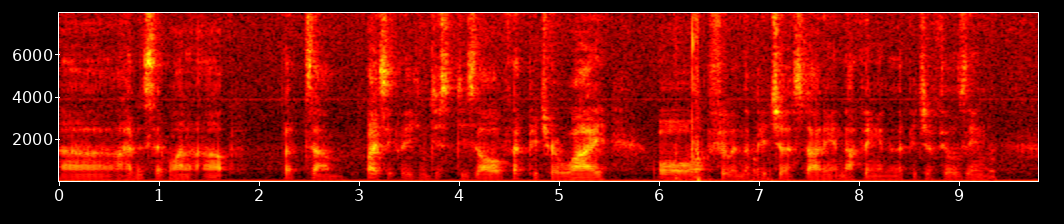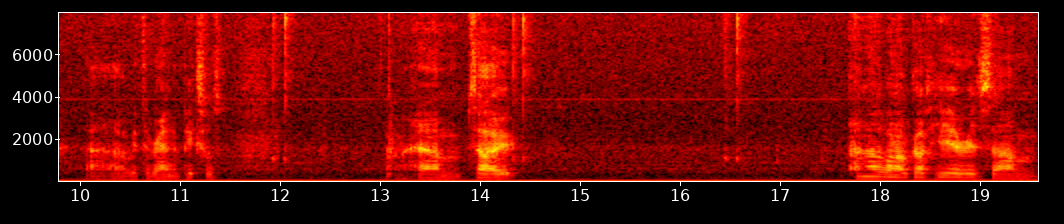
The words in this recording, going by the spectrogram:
Uh, I haven't set one up, but um, basically you can just dissolve that picture away or fill in the picture starting at nothing and then the picture fills in uh, with the random pixels. Um, so another one I've got here is um,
